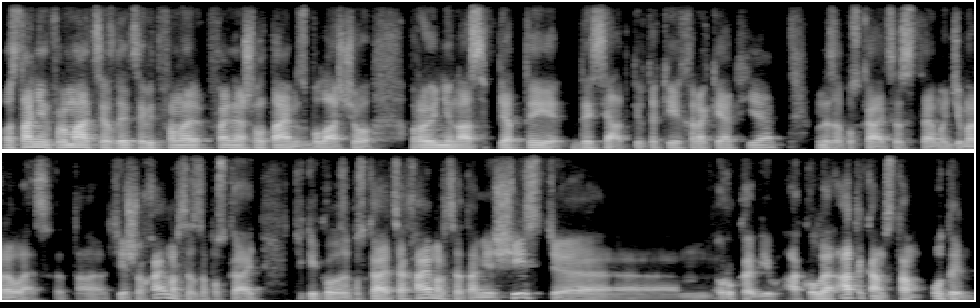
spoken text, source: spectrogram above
Остання інформація здається від Financial Times була, що в районі нас п'яти десятків таких ракет є. Вони запускаються системи GMRLS. Та ті, що Хаймерси запускають, тільки коли запускаються Хаймерси, там є шість е, рукавів. А коли Атакамс, там один.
